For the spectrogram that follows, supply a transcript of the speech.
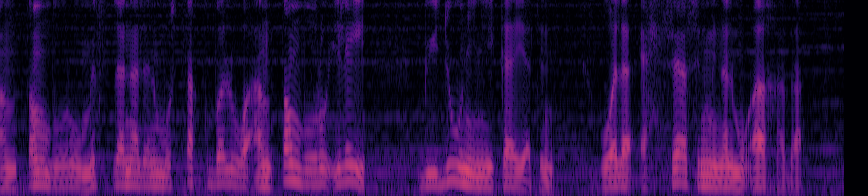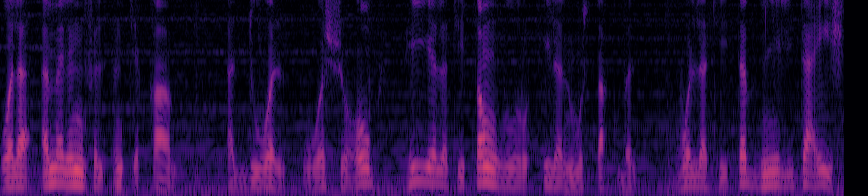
أن تنظروا مثلنا للمستقبل وأن تنظروا إليه بدون نكاية ولا إحساس من المؤاخذة ولا أمل في الانتقام. الدول والشعوب هي التي تنظر إلى المستقبل والتي تبني لتعيش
